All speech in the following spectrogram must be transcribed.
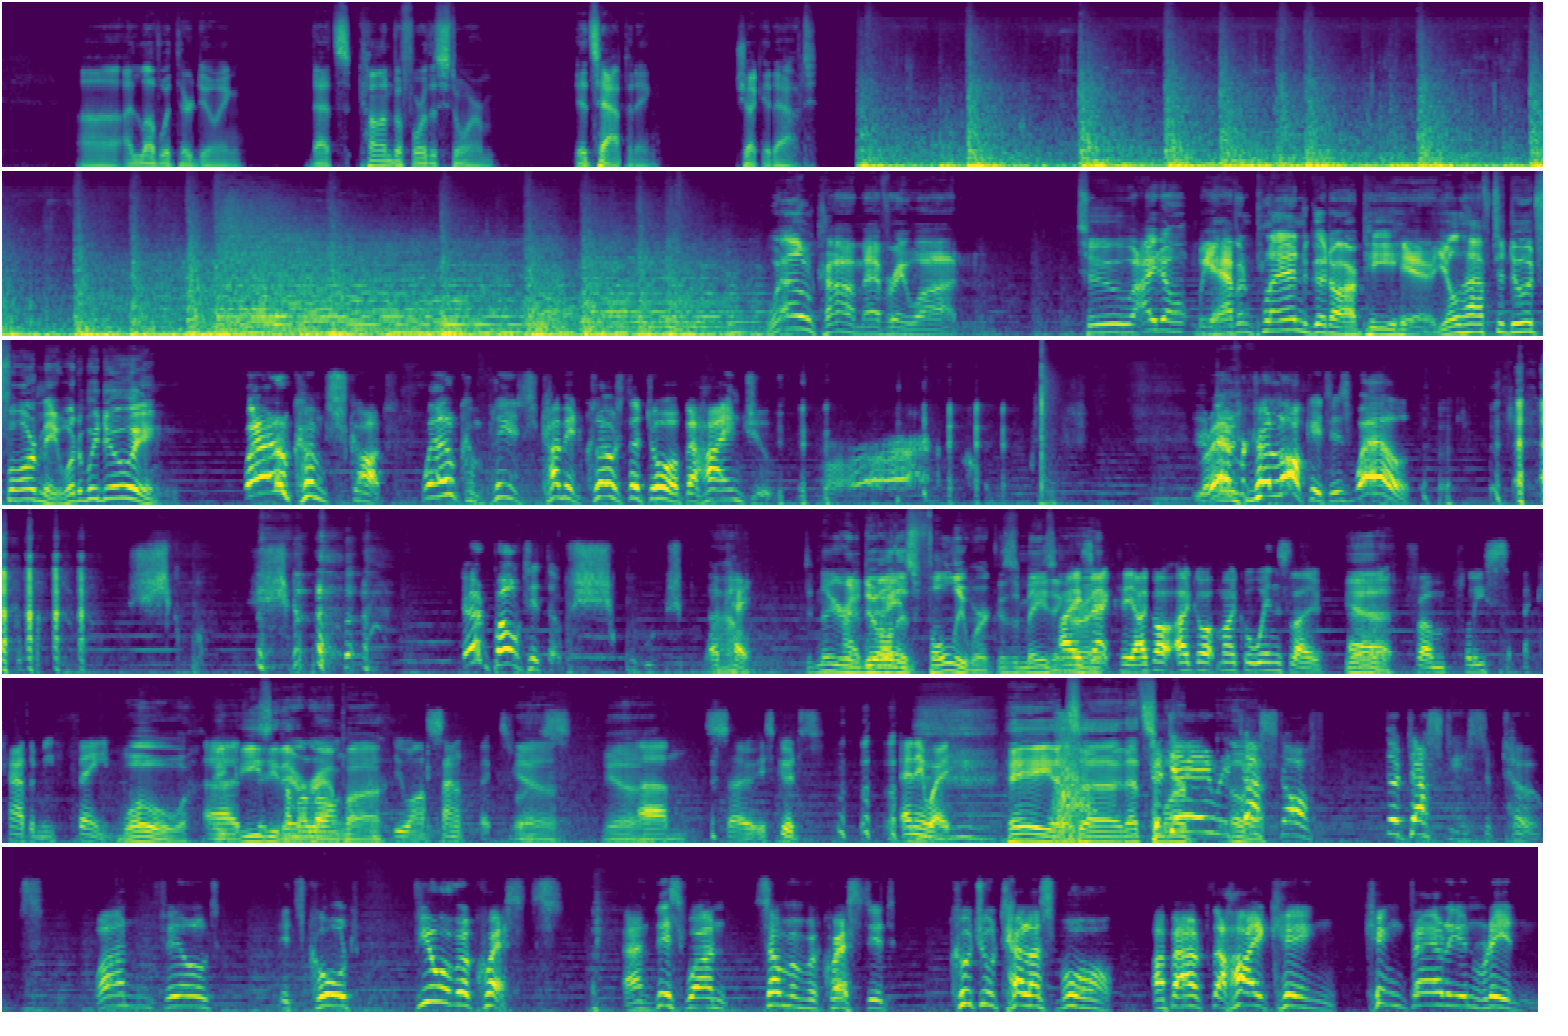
Uh, I love what they're doing. That's Con Before the Storm. It's happening. Check it out. Welcome, everyone to I don't we haven't planned good RP here. You'll have to do it for me. What are we doing? Welcome, Scott. Welcome. Please come in. Close the door behind you. Remember to lock it as well. Don't bolt it. Though. Wow. Okay. Didn't know you were going to do all in. this Foley work. This is amazing. Uh, All right. exactly. I got I got Michael Winslow. Yeah. Uh, from Police Academy fame. Whoa. uh, Easy there, Grandpa. and Do our sound effects for Yeah. us. Yeah. Um, so it's good. anyway, hey, it's uh that's some today we oh, dust off the dustiest of tomes. One filled. It's called Viewer Requests, and this one someone requested. Could you tell us more about the High King, King Varian Wrynn?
